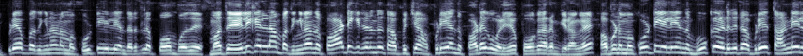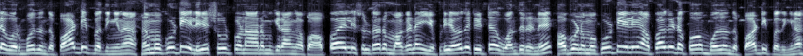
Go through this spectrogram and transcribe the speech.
இப்படியே பாத்தீங்கன்னா நம்ம குட்டி எலி அந்த இடத்துல போகும்போது மத்த எலிகள்லாம் பாத்தீங்கன்னா அந்த பாட்டி கிட்ட இருந்து தப்பிச்சு அப்படியே அந்த படகு வழியாக போக ஆரம்பிக்கிறாங்க. அப்போ நம்ம குட்டி எலி அந்த புக்கை எடுத்துட்டு அப்படியே தண்ணியில வரும்போது அந்த பாட்டி பாத்தீங்கன்னா நம்ம குட்டி எலியை ஷூட் பண்ண ஆரம்பிக்கிறாங்க. அப்போ அப்பா எலி சொல்றாரு மகனை எப்படியாவது கிட்ட வந்துருன்னு. அப்போ நம்ம குட்டி எலியும் அப்பா கிட்ட போகும்போது அந்த பாட்டி பார்த்தீங்கன்னா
